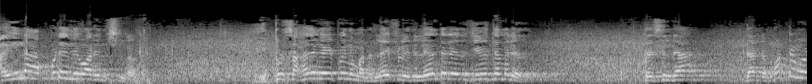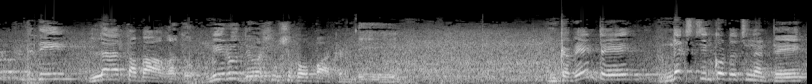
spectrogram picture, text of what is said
అయినా అప్పుడే నివారించినారు ఇప్పుడు సహజంగా అయిపోయింది మన లైఫ్లో. ఇది లేదంటే లేదు జీవితమే లేదు. తెలిసిందా? దాంట్లో మొట్టమొదటిది లేతబాగదు మీరు ద్వేషించుకోపాకండి ఇంకా వేంటే నెక్స్ట్ ఇంకోటి వచ్చిందంటే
